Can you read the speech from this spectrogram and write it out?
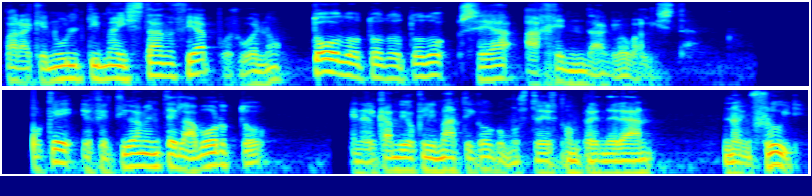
para que en última instancia, pues bueno, todo, todo, todo sea agenda globalista. Porque efectivamente el aborto en el cambio climático, como ustedes comprenderán, no influye.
